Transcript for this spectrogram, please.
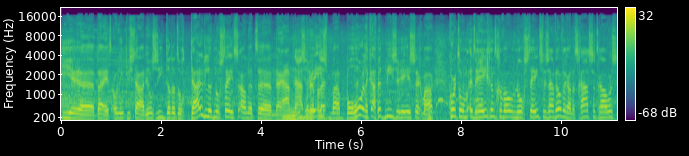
hier uh, bij het Olympisch Stadion... zie ik dat het toch duidelijk nog steeds aan het nou ja, miseren is. Maar behoorlijk aan het miseren is, zeg maar. Kortom, het regent gewoon nog steeds. We zijn wel weer aan het schaatsen trouwens.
